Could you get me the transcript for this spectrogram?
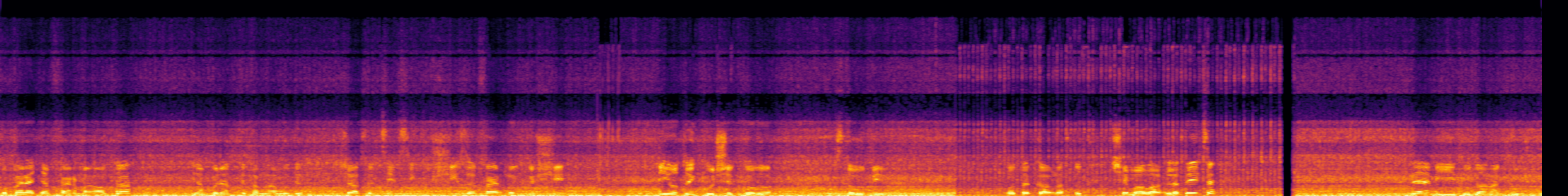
Попередня ферма ота. Я порядки там наводив час оці всі кущі, за фермою кущі. І отой кущик коло стовбів. Отака в нас тут чимала глядиця. Йдемо її туди на кучку.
